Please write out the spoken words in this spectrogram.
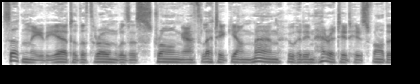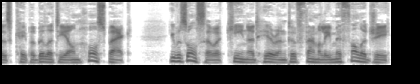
Certainly the heir to the throne was a strong, athletic young man who had inherited his father's capability on horseback. He was also a keen adherent of family mythology.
